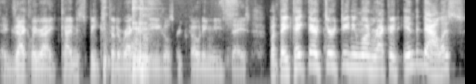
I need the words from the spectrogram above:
Exactly right. Kind of speaks to the record the Eagles are coding these days. But they take their 13 and 1 record into Dallas,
